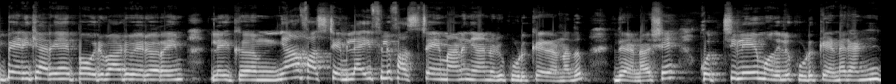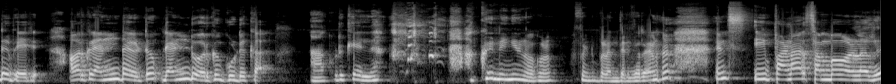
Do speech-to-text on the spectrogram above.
ഇപ്പൊ എനിക്കറിയാം ഇപ്പൊ ഒരുപാട് പേര് പറയും ലൈക്ക് ഞാൻ ഫസ്റ്റ് ടൈം ലൈഫിൽ ഫസ്റ്റ് ടൈമാണ് ഞാൻ ഒരു കുടുക്ക ഇടണതും ഇത് വേണ്ട പക്ഷെ കൊച്ചിലേ മുതൽ കുടുക്കേണ്ട രണ്ട് പേര് അവർക്ക് രണ്ടായിട്ടും രണ്ടു പേർക്കും കുടുക്ക ആ കുടുക്കയല്ല അക്കുവിനെ ഇങ്ങനെ നോക്കണം മീൻസ് ഈ പണ സംഭവം ഉള്ളത്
